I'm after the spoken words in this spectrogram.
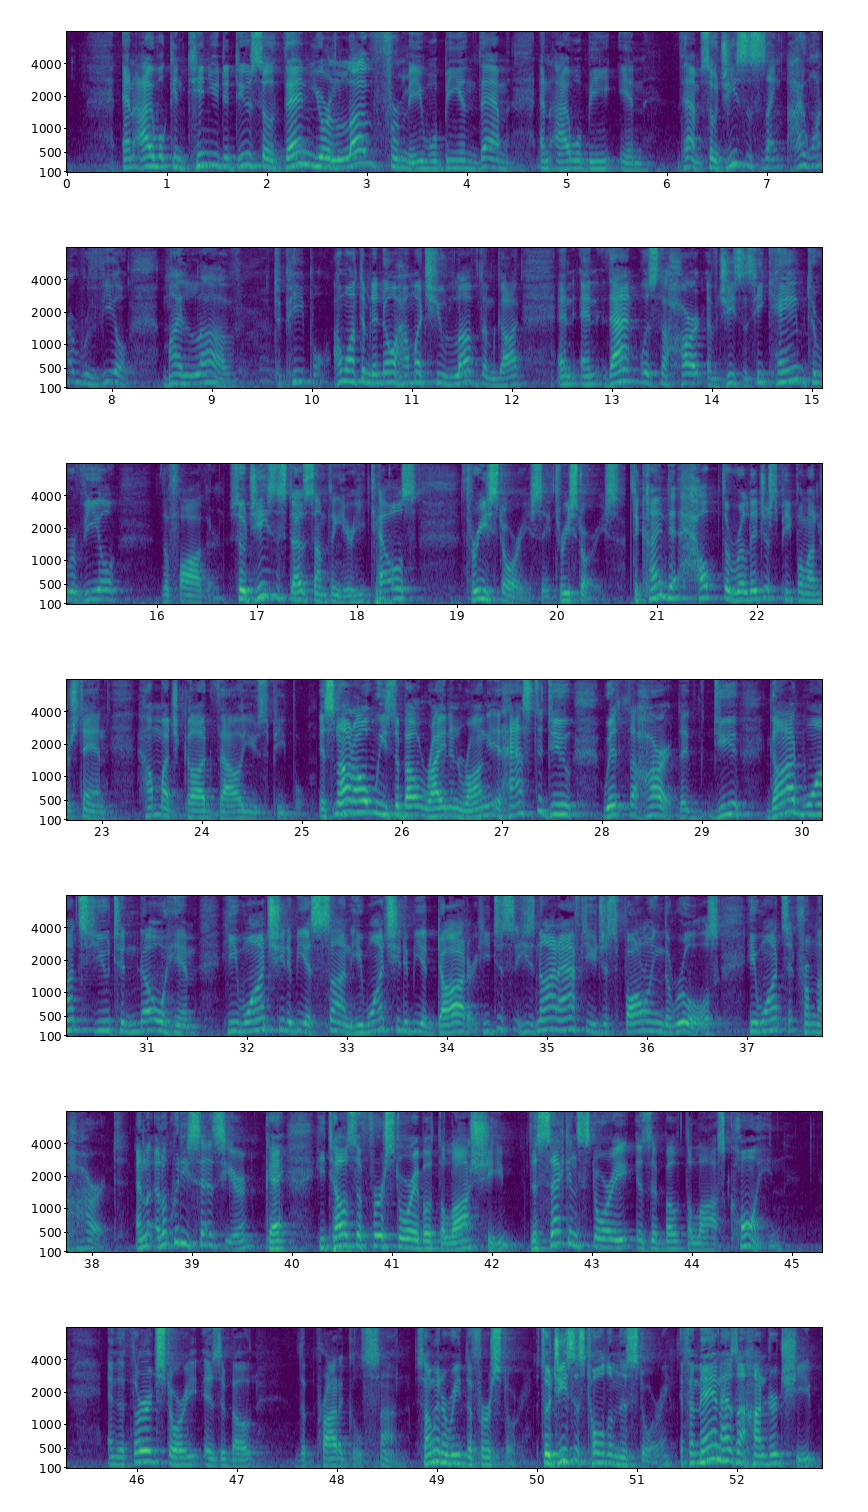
And I will continue to do so. Then your love for me will be in them, and I will be in them. So Jesus is saying, I want to reveal my love to people. I want them to know how much you love them, God. And, and that was the heart of Jesus. He came to reveal the Father. So Jesus does something here. He tells three stories, say three stories, to kind of help the religious people understand how much God values people. It's not always about right and wrong, it has to do with the heart. Do you, God wants you to know Him, He wants you to be a son, He wants you to be a daughter. He just, he's not after you just following the rules, He wants it from the heart. And look what He says here, okay? He tells the first story about the lost sheep, the second story is about the lost coin, and the third story is about the prodigal son. So I'm going to read the first story. So Jesus told him this story. If a man has a hundred sheep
